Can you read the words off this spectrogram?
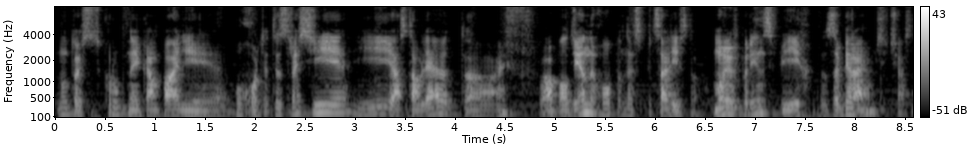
Ну, то есть крупные компании уходят из России и оставляют э, обалденных опытных специалистов. Мы, в принципе, их забираем сейчас.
